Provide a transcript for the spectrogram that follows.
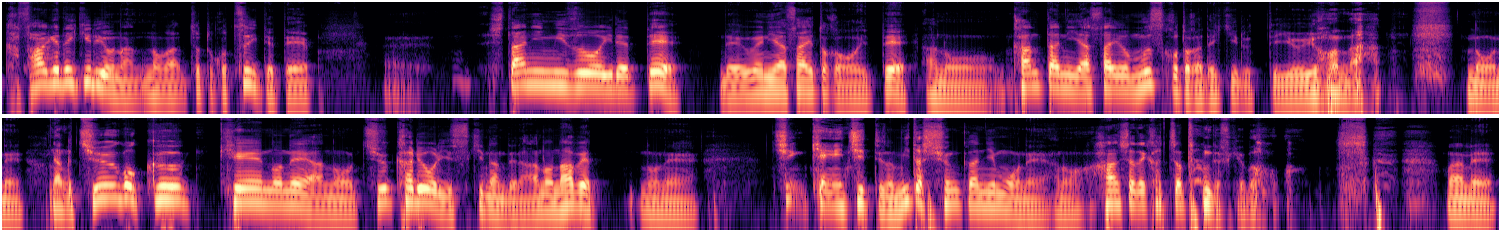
かさ上げできるようなのがちょっとこうついてて、えー下に水を入れて、で、上に野菜とか置いて、あの、簡単に野菜を蒸すことができるっていうような のをね、なんか中国系のね、あの、中華料理好きなんでね、あの鍋のね、陳健一っていうのを見た瞬間にもうね、あの、反射で買っちゃったんですけど。まあね、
